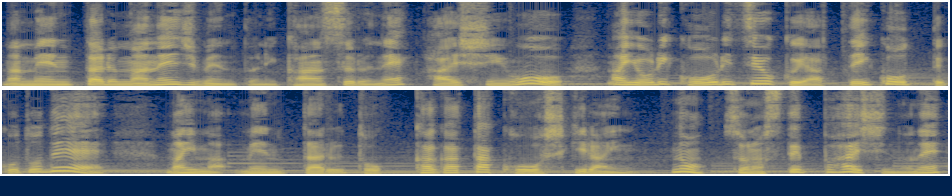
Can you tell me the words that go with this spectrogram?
まあ、メンタルマネジメントに関するね、配信を、まあ、より効率よくやっていこうってことで、まあ、今、メンタル特化型公式 LINE の、そのステップ配信のね、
